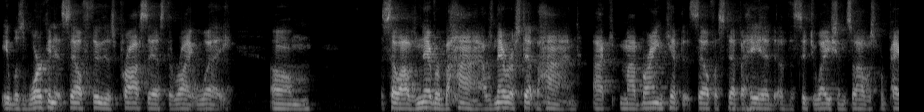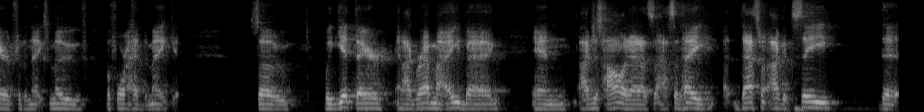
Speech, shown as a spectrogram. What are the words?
It was working itself through this process the right way. Um, so I was never behind. I was never a step behind. I, my brain kept itself a step ahead of the situation, so I was prepared for the next move before I had to make it. So we get there, and I grab my aid bag, and I just hollered at us. I said, "Hey, that's when I could see that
